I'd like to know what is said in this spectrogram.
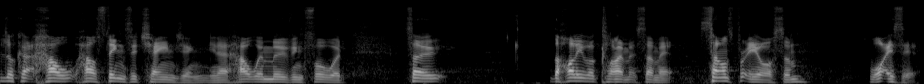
look at how, how things are changing, you know, how we're moving forward. So the Hollywood Climate Summit sounds pretty awesome. What is it?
